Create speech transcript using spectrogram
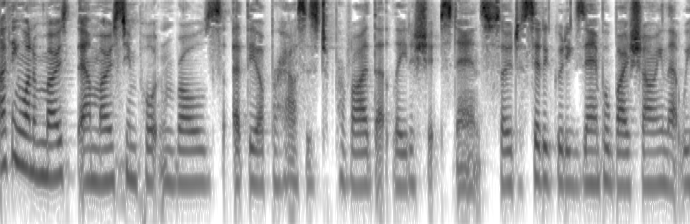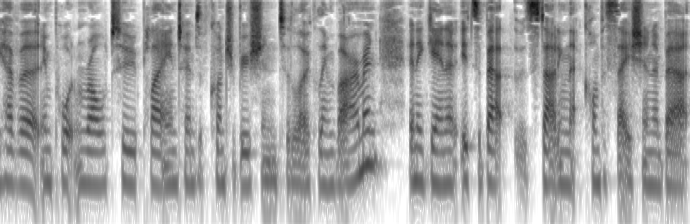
I think one of most our most important roles at the Opera House is to provide that leadership stance. So to set a good example by showing that we have an important role to play in terms of contribution to the local environment. And again, it's about starting that conversation about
